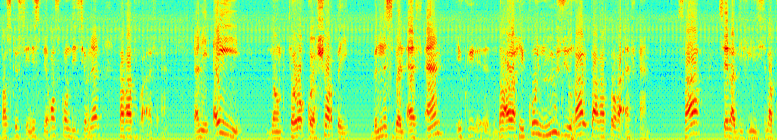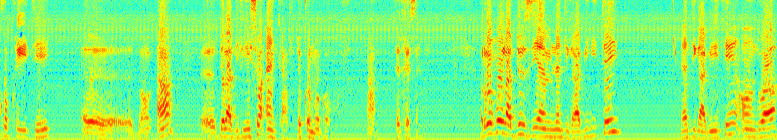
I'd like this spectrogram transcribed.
parce que c'est une espérance conditionnelle par rapport à fn يعني اي donc توقع شرطي بالنسبه fn راح يكون mesurable par rapport à fn ça c'est la définition la propriété euh, donc 1 euh, de la définition 1.4 de Kolmogorov. Ah, c'est très simple. Revoyons la deuxième l'intégrabilité. L'intégrabilité on doit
